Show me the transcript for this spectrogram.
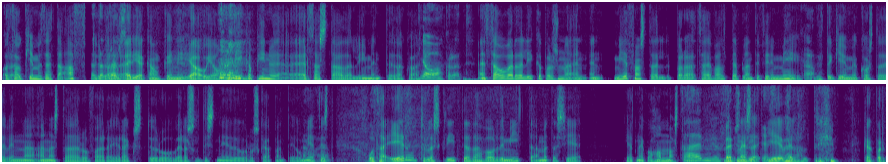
og þá kemur þetta aftur, þetta er ég að ganga inn í já, já, en líka pínu er það staðal í myndi eða hvað, já, akkurat. En þá var það líka bara svona, en, en mér fannst það bara, það er valdæblandi fyrir mig. Já. þetta gefur mér kostaði að vinna annar staðar og fara í rekstur og vera svolítið sniður og skapandi. Og mér finnst, og það er útrúlega skrítið að það hafa orðið mýta um þetta sé hérna eitthvað hommast vegna þess að ég vel aldrei gagvar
